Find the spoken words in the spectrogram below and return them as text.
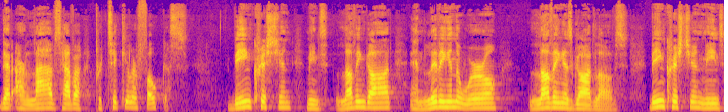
that our lives have a particular focus. Being Christian means loving God and living in the world, loving as God loves. Being Christian means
